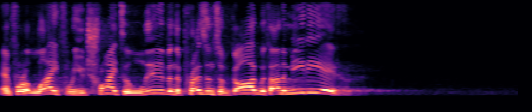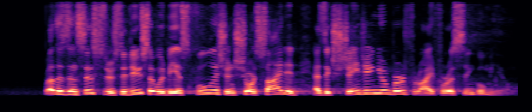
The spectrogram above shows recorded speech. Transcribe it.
and for a life where you try to live in the presence of God without a mediator? Brothers and sisters, to do so would be as foolish and short sighted as exchanging your birthright for a single meal.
